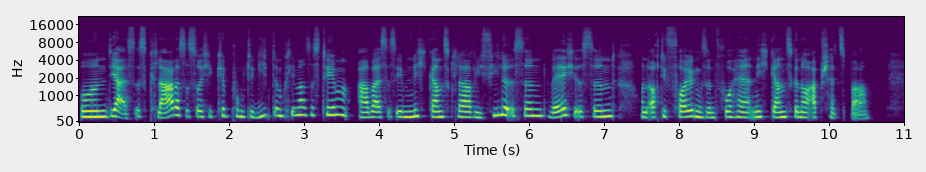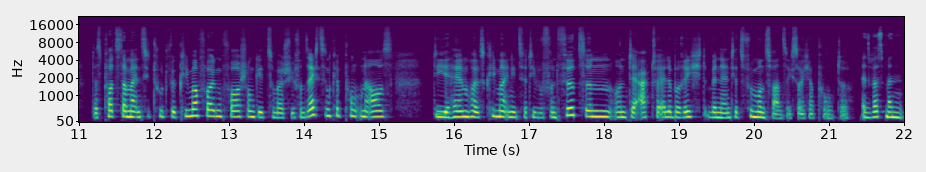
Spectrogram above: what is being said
Und ja, es ist klar, dass es solche Kipppunkte gibt im Klimasystem, aber es ist eben nicht ganz klar, wie viele es sind, welche es sind und auch die Folgen sind vorher nicht ganz genau abschätzbar. Das Potsdamer Institut für Klimafolgenforschung geht zum Beispiel von 16 Kipppunkten aus die Helmholtz Klimainitiative von 14 und der aktuelle Bericht benennt jetzt 25 solcher Punkte. Also was man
